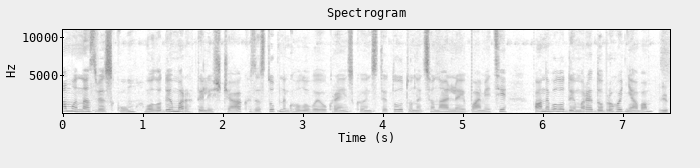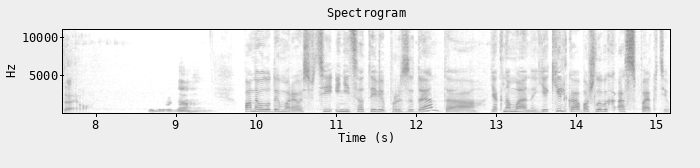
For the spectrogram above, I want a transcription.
нами на зв'язку Володимир Теліщак, заступник голови Українського інституту національної пам'яті. Пане Володимире, доброго дня вам. Вітаємо. Доброго дня. Пане Володимире, ось в цій ініціативі президента, як на мене, є кілька важливих аспектів:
